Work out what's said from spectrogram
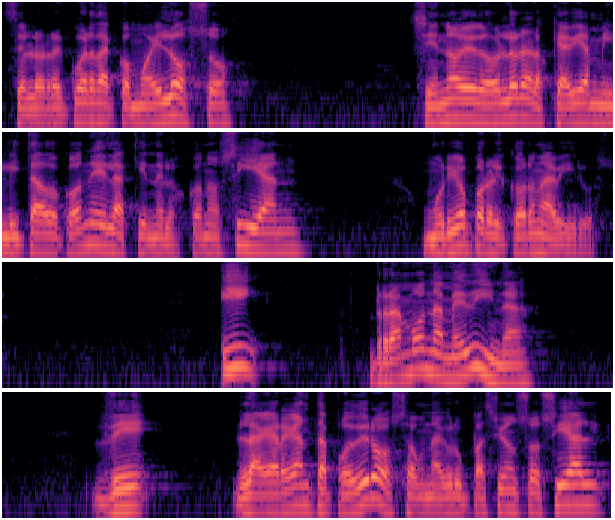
se lo recuerda como el oso, llenó de dolor a los que habían militado con él, a quienes los conocían, murió por el coronavirus. Y Ramona Medina, de La Garganta Poderosa, una agrupación social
